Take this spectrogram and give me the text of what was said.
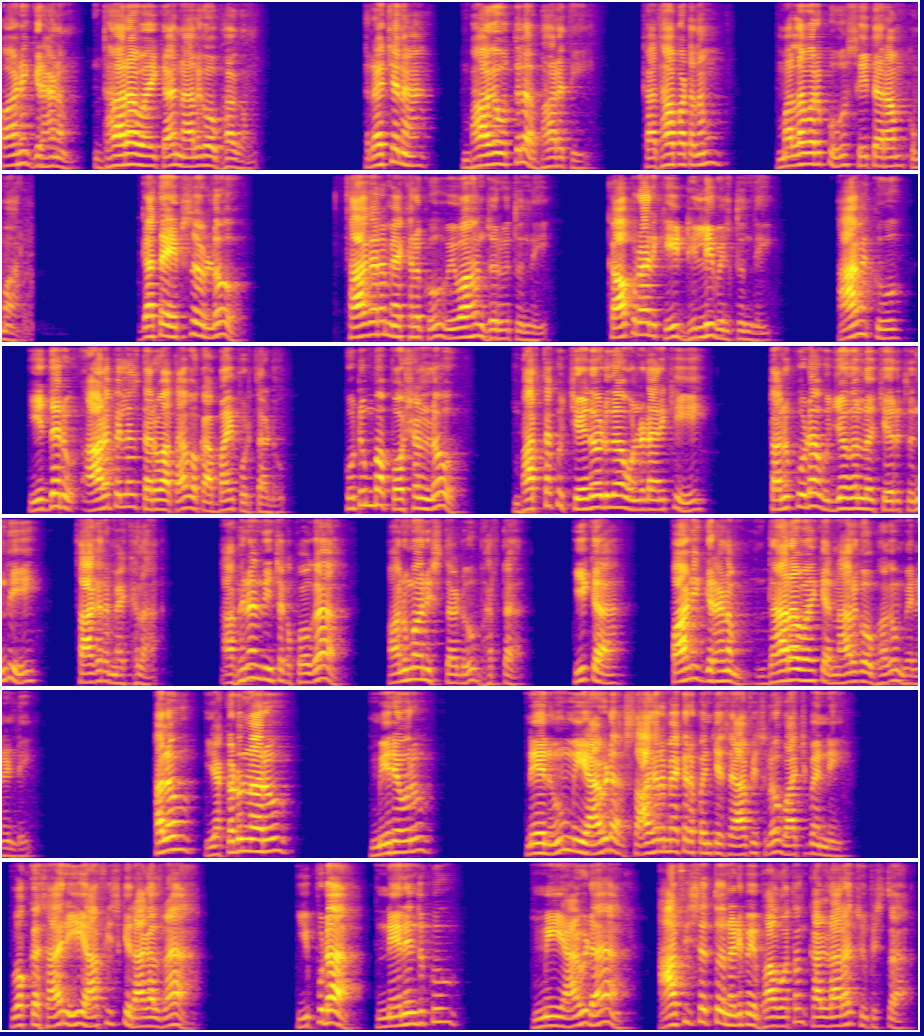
పాణిగ్రహణం ధారావాహిక నాలుగవ భాగం. రచన భాగవతుల భారతి. కథాపటనం మల్లవరపు సీతారాం కుమార్. గత ఎపిసోడ్లో సాగర మేఖలకు వివాహం జరుగుతుంది. కాపురానికి ఢిల్లీ వెళ్తుంది. ఆమెకు ఇద్దరు ఆడపిల్లల తర్వాత ఒక అబ్బాయి పుడతాడు. కుటుంబ పోషణలో భర్తకు చేదోడుగా ఉండడానికి తను కూడా ఉద్యోగంలో చేరుతుంది సాగర మేఖల. అభినందించకపోగా అనుమానిస్తాడు భర్త. ఇక పాణిగ్రహణం ధారావాహిక నాలుగవ భాగం వినండి. హలో ఎక్కడున్నారు? మీరెవరు? నేను మీ ఆవిడ సాగర మేకర పనిచేసే ఆఫీసులో వాచ్మెన్ని. ఒక్కసారి ఆఫీస్కి రాగలరా? ఇప్పుడా? నేనెందుకు? మీ ఆవిడ ఆఫీసర్తో నడిపే భాగవతం కళ్ళారా చూపిస్తా.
